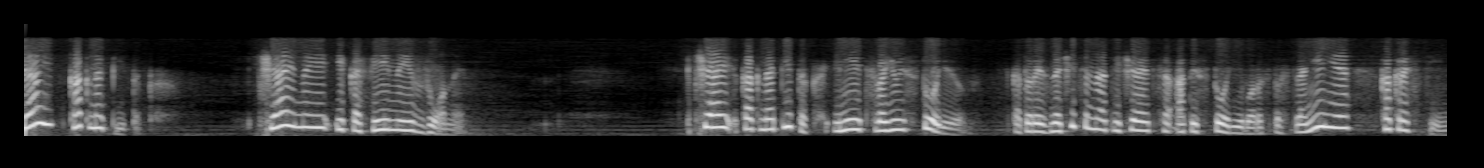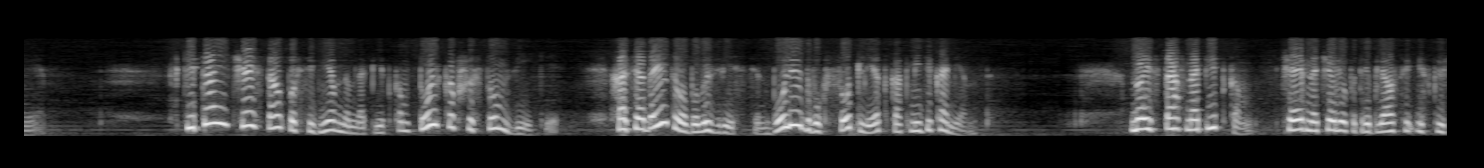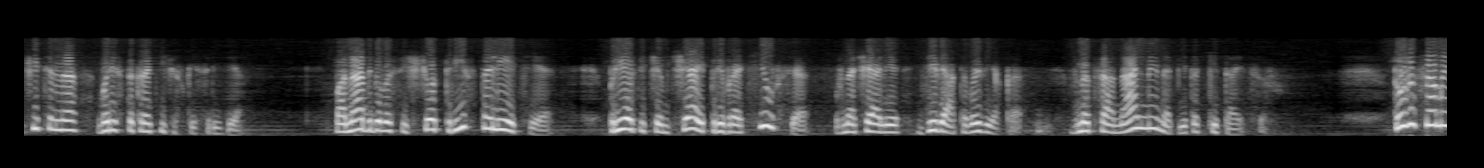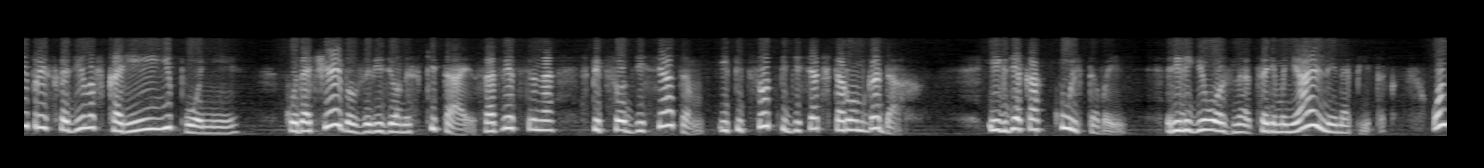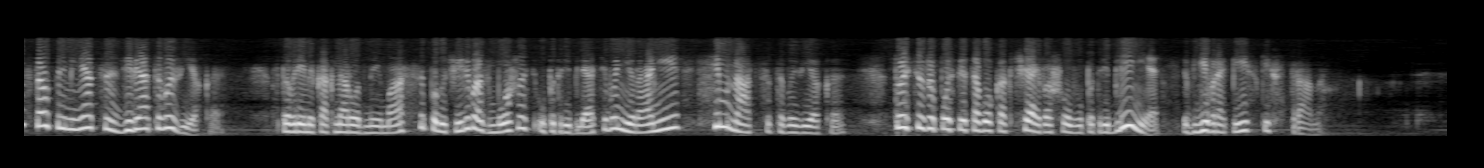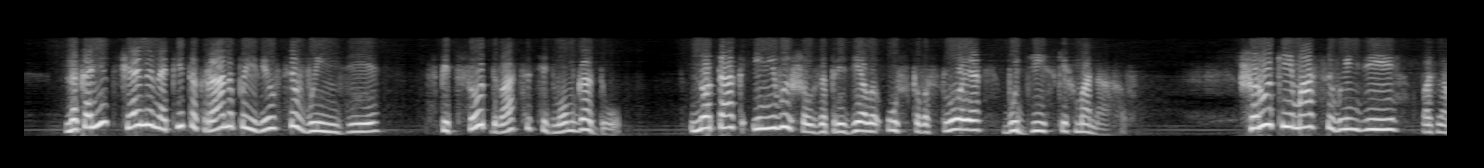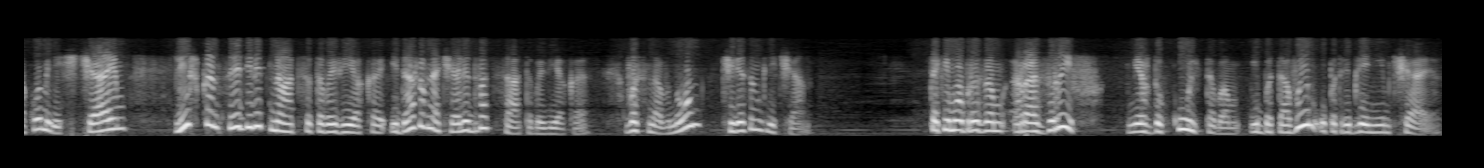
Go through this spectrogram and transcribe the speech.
Чай как напиток. Чайные и кофейные зоны. Чай как напиток имеет свою историю, которая значительно отличается от истории его распространения как растения. В Китае чай стал повседневным напитком только в VI веке, хотя до этого был известен более 200 лет как медикамент. Но и став напитком, чай вначале употреблялся исключительно в аристократической среде. Понадобилось еще три столетия, прежде чем чай превратился в начале IX века в национальный напиток китайцев. То же самое происходило в Корее и Японии, куда чай был завезен из Китая, соответственно, в 510 и 552 годах, и где как культовый, религиозно-церемониальный напиток он стал применяться с IX века, в то время как народные массы получили возможность употреблять его не ранее XVII века, то есть уже после того, как чай вошел в употребление в европейских странах. Наконец, чайный напиток рано появился в Индии в 527 году, но так и не вышел за пределы узкого слоя буддийских монахов. Широкие массы в Индии познакомились с чаем лишь в конце XIX века и даже в начале XX века, в основном через англичан. Таким образом, разрыв между культовым и бытовым употреблением чая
